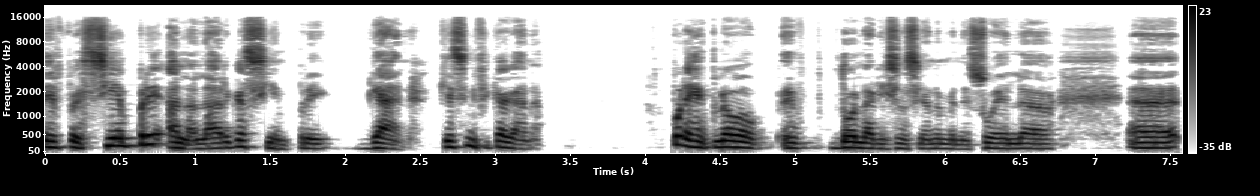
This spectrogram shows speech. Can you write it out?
eh, pues, siempre, a la larga, siempre gana. ¿Qué significa gana? Por ejemplo, eh, dolarización en Venezuela, eh,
